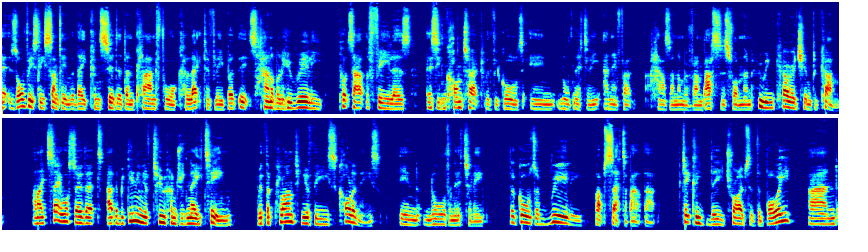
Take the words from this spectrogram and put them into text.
That is obviously something that they considered and planned for collectively, but it's Hannibal who really puts out the feelers, is in contact with the Gauls in northern Italy, and in fact has a number of ambassadors from them who encourage him to come. And I'd say also that at the beginning of 218, with the planting of these colonies in northern Italy, the Gauls are really upset about that, particularly the tribes of the Boii and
